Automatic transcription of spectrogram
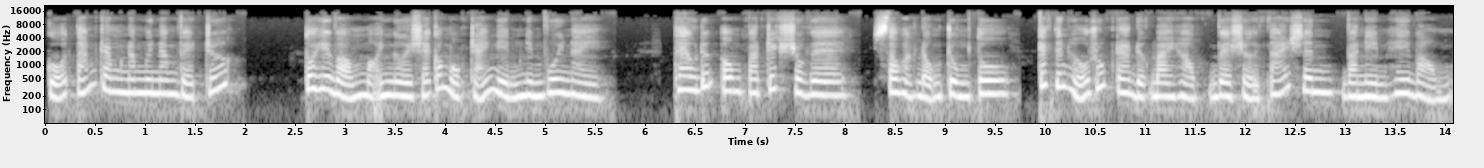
của 850 năm về trước. Tôi hy vọng mọi người sẽ có một trải nghiệm niềm vui này. Theo Đức ông Patrick Chauvet, sau hoạt động trùng tu, các tín hữu rút ra được bài học về sự tái sinh và niềm hy vọng.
